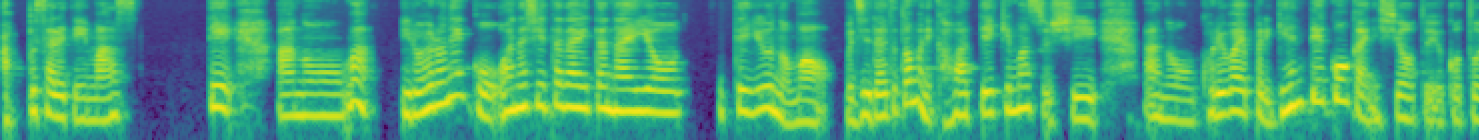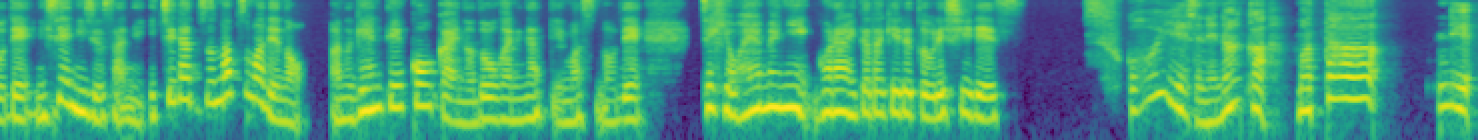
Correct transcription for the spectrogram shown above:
アップされています。で、あの、まあ、いろいろね、こう、お話しいただいた内容っていうのも、時代とともに変わっていきますし、あの、これはやっぱり限定公開にしようということで、2023年1月末までの、あの、限定公開の動画になっていますので、ぜひお早めにご覧いただけると嬉しいです。すごいですね。なんか、また、ね、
